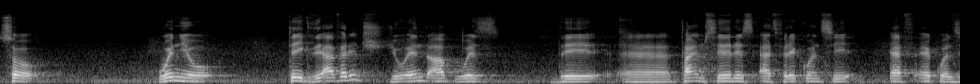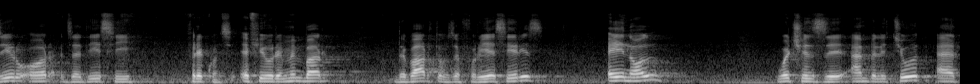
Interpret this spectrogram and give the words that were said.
So when you take the average, you end up with the uh, time series at frequency f equals zero or the DC frequency. If you remember the part of the Fourier series, A null, which is the amplitude at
